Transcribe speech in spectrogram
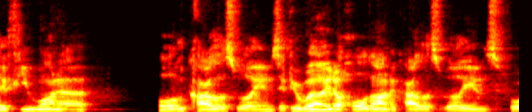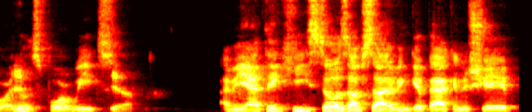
if you want to hold Carlos Williams. If you're willing to hold on to Carlos Williams for And- those four weeks, Yeah. I mean, I think he still has upside. If we can get back into shape,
